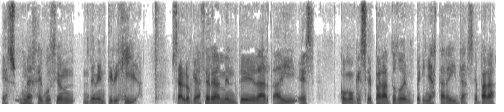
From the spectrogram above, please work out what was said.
es una ejecución de mentirijilla. O sea, lo que hace realmente Dart ahí es como que separa todo en pequeñas tareitas, separa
